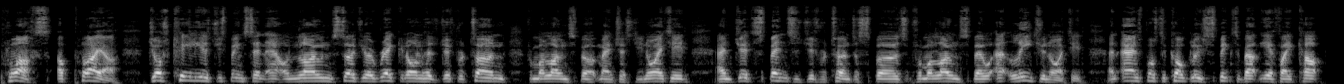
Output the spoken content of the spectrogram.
plus a player. Josh Keeley has just been sent out on loan. Sergio Reguilon has just returned from a loan spell at Manchester United, and Jed Spence has just returned to Spurs from a loan spell at Leeds United. And Ange Postecoglou speaks about the FA Cup,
